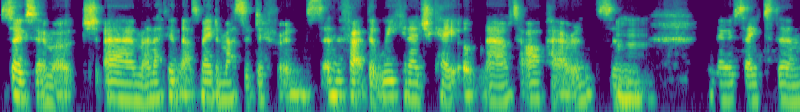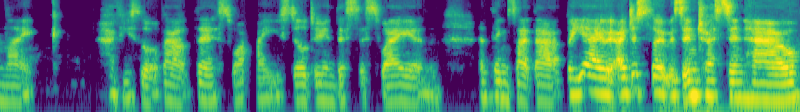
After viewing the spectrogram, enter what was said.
so, so much. Um, and I think that's made a massive difference. And the fact that we can educate up now to our parents and, mm-hmm. you know, say to them, like, have you thought about this? Why are you still doing this this way? And and things like that. But yeah i just thought it was interesting how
